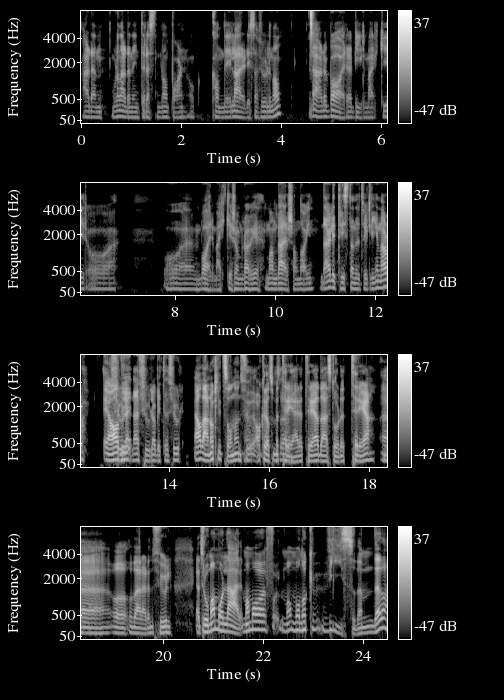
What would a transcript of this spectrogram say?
er den, Hvordan er den interessen blant barn, og kan de lære de seg fuglenavn? Eller er det bare bilmerker og, og eh, varemerker som man lærer seg om dagen? Det er jo litt trist, den utviklingen der, da. Ja, fugl, de, Nei, fugl har blitt en fugl. Ja, det er nok litt sånn. En fugl, akkurat som et tre er et tre, der står det tre, eh, og, og der er det en fugl. Jeg tror man må lære man må, man må nok vise dem det, da.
